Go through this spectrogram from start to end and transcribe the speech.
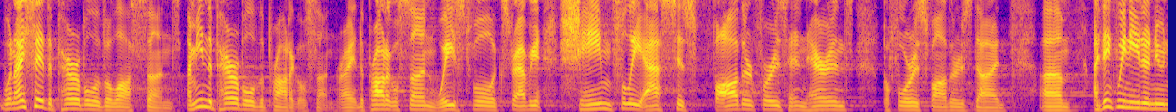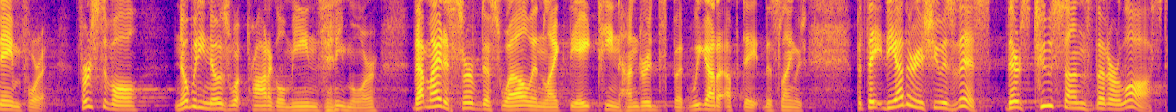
when I say the parable of the lost sons, I mean the parable of the prodigal son, right? The prodigal son, wasteful, extravagant, shamefully asked his father for his inheritance before his fathers died. Um, I think we need a new name for it. First of all, nobody knows what prodigal means anymore. That might have served us well in like the 1800s, but we got to update this language. But the, the other issue is this there's two sons that are lost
